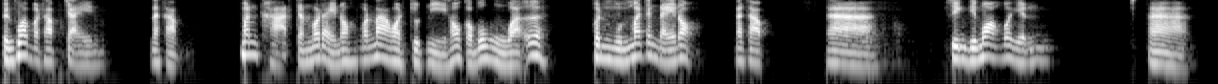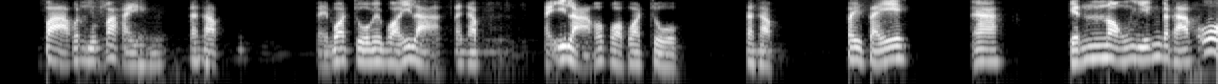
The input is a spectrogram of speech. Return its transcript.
เป็นความประทับใจนะครับ มันขาดกันบ่ได้เนาะมันมาฮอดจุดหนี้เฮาก็บ่ฮู้ว่า เออเพิ่นหมุนมาจังไดเนาะนะครับ อ่า สิ่งที่มองบ่เห็น อ่า ฝ่าเพิ่นมุนมาให้นะครับให้บอสโจไปพออีหลานะครับให้อีหลามาพอบอสโจนะครับ ไปใส่อ่าเห็นน้องหญิงก็ถาม โอ้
